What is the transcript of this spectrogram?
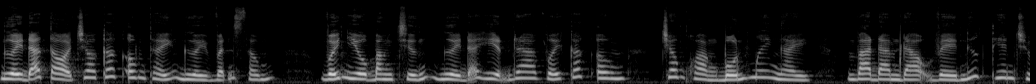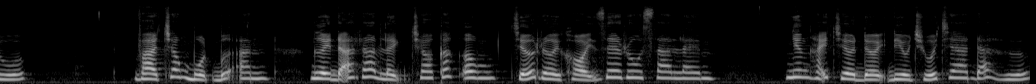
người đã tỏ cho các ông thấy người vẫn sống. Với nhiều bằng chứng, người đã hiện ra với các ông trong khoảng 40 ngày và đàm đạo về nước Thiên Chúa. Và trong một bữa ăn, người đã ra lệnh cho các ông chớ rời khỏi Jerusalem, nhưng hãy chờ đợi điều Chúa Cha đã hứa.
